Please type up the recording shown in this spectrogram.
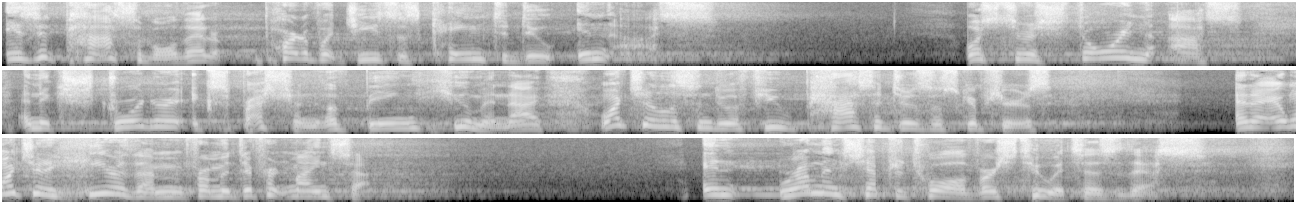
Is it possible that part of what Jesus came to do in us was to restore in us an extraordinary expression of being human? Now, I want you to listen to a few passages of scriptures, and I want you to hear them from a different mindset. In Romans chapter 12, verse 2, it says this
